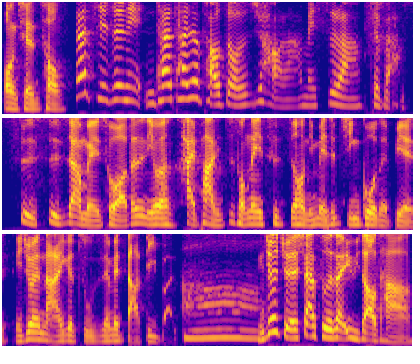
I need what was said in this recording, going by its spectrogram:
往前冲，那其实你你他他就跑走了就好啦，没事啦，对吧？是是这样没错啊，但是你会很害怕。你自从那一次之后，你每次经过那边，你就会拿一个竹子在那边打地板哦，你就会觉得下次会再遇到它。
